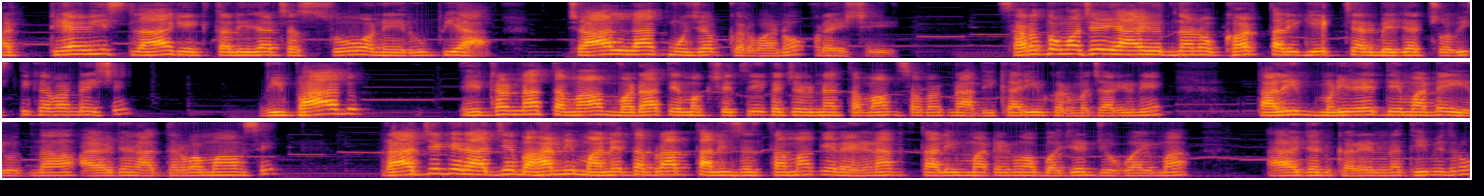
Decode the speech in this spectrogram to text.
અઠ્યાવીસ લાખ એકતાલીસ હજાર છસો અને રૂપિયા ચાર લાખ મુજબ કરવાનો રહેશે. શરતોમાં છે, આ યોજનાનો ખર્ચ તારીખ એક ચાર બે હજાર ચોવીસથી કરવાનો રહેશે. વિભાગ હેઠળના તમામ વડા તેમજ ક્ષેત્રીય કચેરીના તમામ સંવર્ગના અધિકારીઓ, કર્મચારીઓને તાલીમ મળી રહે તે માટે યોજના આયોજન હાથ ધરવામાં આવશે. રાજ્ય કે રાજ્ય બહારની માન્યતા પ્રાપ્ત તાલીમ સંસ્થામાં કે રહેણાંક તાલીમ માટેનું આ બજેટ જોગવાઈમાં આયોજન કરેલ નથી, મિત્રો.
